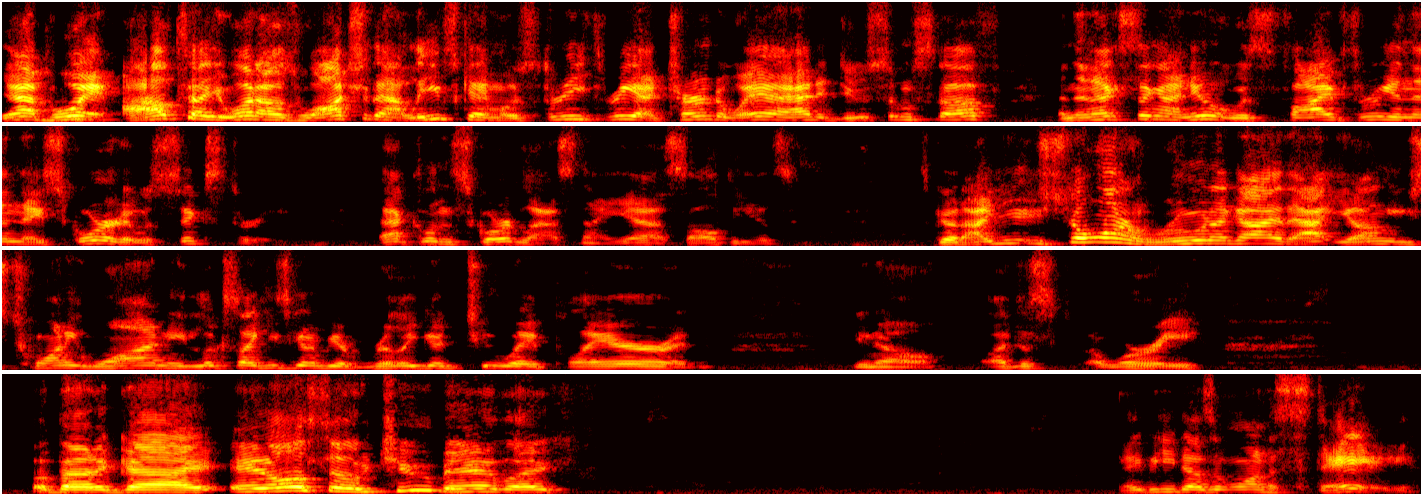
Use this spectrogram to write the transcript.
Yeah, boy, I'll tell you what. I was watching that Leafs game. It was three three. I turned away. I had to do some stuff, and the next thing I knew, it was five three, and then they scored. It was six three. Eklund scored last night. Yeah, salty. It's it's good. I you still want to ruin a guy that young. He's 21. He looks like he's going to be a really good two way player, and you know, I just worry about a guy. And also, too, man, like maybe he doesn't want to stay.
